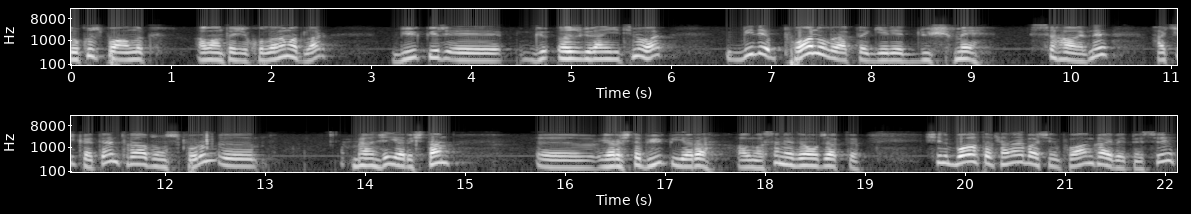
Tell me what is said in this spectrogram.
9 puanlık avantajı kullanamadılar. Büyük bir e, özgüven yitimi var. Bir de puan olarak da geriye düşmesi haline hakikaten Trabzonspor'un e, bence yarıştan e, yarışta büyük bir yara alması neden olacaktı. Şimdi bu hafta Fenerbahçe'nin puan kaybetmesi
